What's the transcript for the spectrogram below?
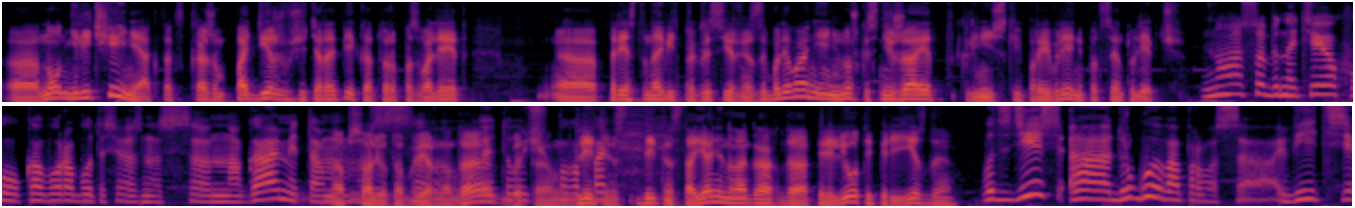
э, ну, не лечения, а, так скажем, поддерживающей терапии, которая позволяет приостановить прогрессирование заболевания и немножко снижает клинические проявления, пациенту легче. Ну, особенно тех, у кого работа связана с ногами. Там, Абсолютно с- верно, да. Это очень Это длительное, длительное стояние на ногах, да, перелеты, переезды. Вот здесь а, другой вопрос. Ведь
